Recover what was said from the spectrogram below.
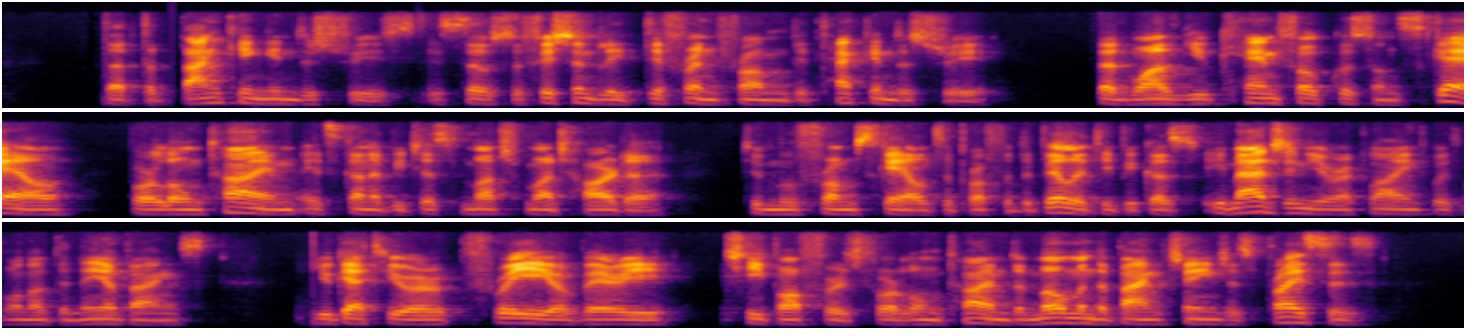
that the banking industry is, so sufficiently different from the tech industry that while you can focus on scale for a long time, it's going to be just much, much harder to move from scale to profitability. Because imagine you're a client with one of the neobanks, you get your free or very cheap offers for a long time. The moment the bank changes prices,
